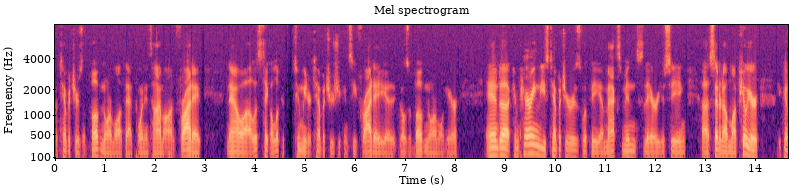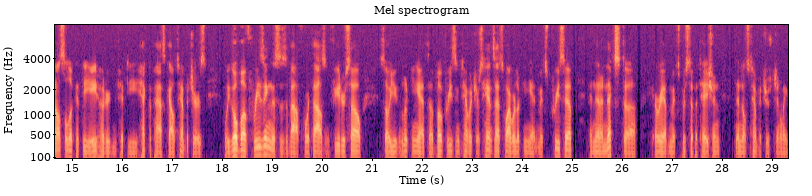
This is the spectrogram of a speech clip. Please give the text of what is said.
with temperatures above normal at that point in time on Friday. Now uh, let's take a look at the two meter temperatures. You can see Friday uh, goes above normal here. And uh, comparing these temperatures with the uh, max mins there you're seeing uh, centered on Montpelier, you can also look at the 850 hectopascal temperatures. We go above freezing. This is about 4,000 feet or so. So you're looking at above freezing temperatures. Hence, that's why we're looking at mixed precip. And then a next uh, area of mixed precipitation, then those temperatures generally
